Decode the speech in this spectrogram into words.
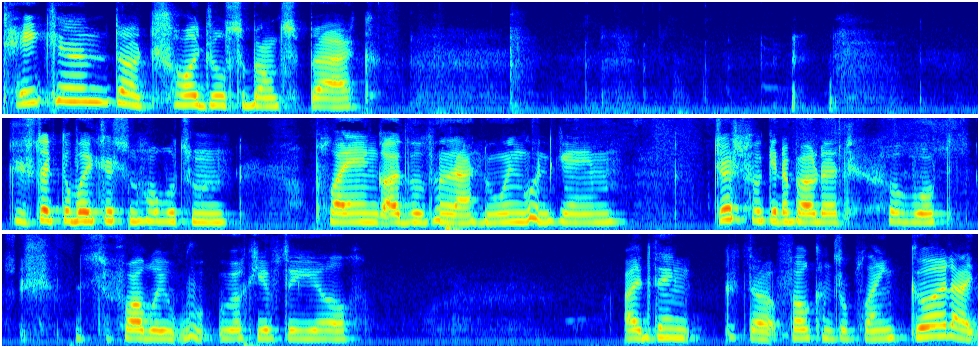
taking the Chargers to bounce back. Just like the way Justin Herbert's been playing, other than that New England game, just forget about it. Is probably rookie of the year. I think the Falcons are playing good. I,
